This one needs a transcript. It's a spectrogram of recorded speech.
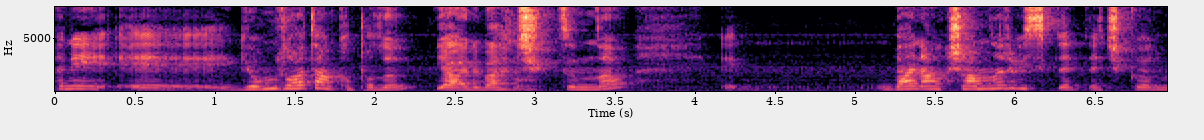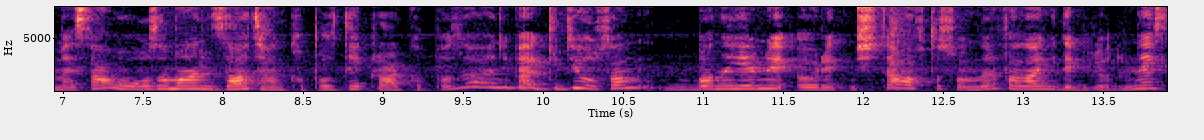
Hani e, Gyomu zaten kapalı yani ben çıktığımda. E, ben akşamları bisikletle çıkıyordum mesela. O, o zaman zaten kapalı, tekrar kapalı. Hani ben gidiyorsam bana yerini öğretmişti. Hafta sonları falan gidebiliyordum. Neyse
